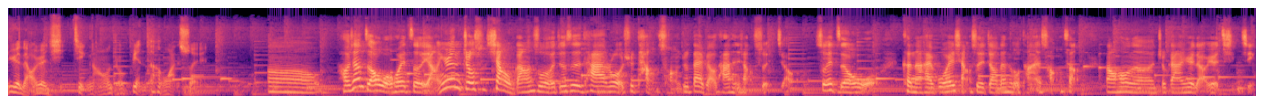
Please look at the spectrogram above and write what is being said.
越聊越起劲，然后就变得很晚睡。嗯，好像只有我会这样，因为就是像我刚刚说的，就是他如果去躺床，就代表他很想睡觉，所以只有我可能还不会想睡觉，但是我躺在床上。然后呢，就跟他越聊越起劲。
